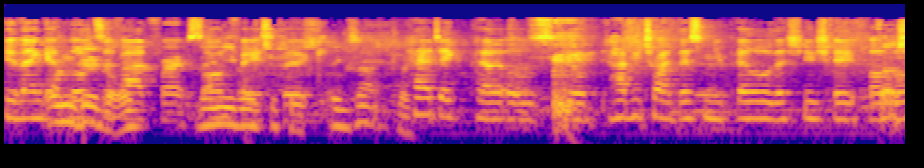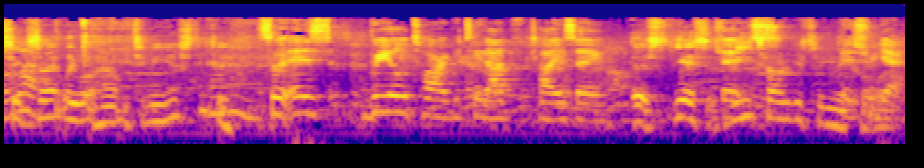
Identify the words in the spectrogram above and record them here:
You then get on loads Google, of adverts then on you go to Facebook. Face- exactly. Headache pills. You know, have you tried this new pillow, this new shape? Blah, That's blah, blah. exactly what happened to me yesterday. So it is real targeted advertising. It's yes, it's, It's- retargeting. They It's, call yeah.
